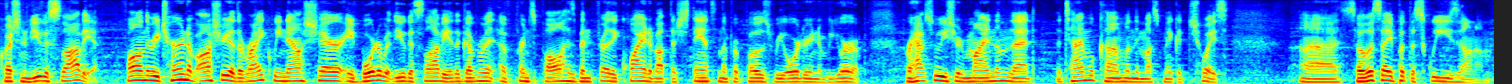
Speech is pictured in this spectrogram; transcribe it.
question of Yugoslavia. Following the return of Austria to the Reich, we now share a border with Yugoslavia. The government of Prince Paul has been fairly quiet about their stance on the proposed reordering of Europe. Perhaps we should remind them that the time will come when they must make a choice. Uh, so let's say put the squeeze on them.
